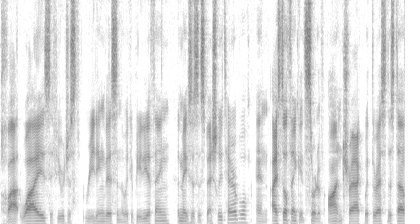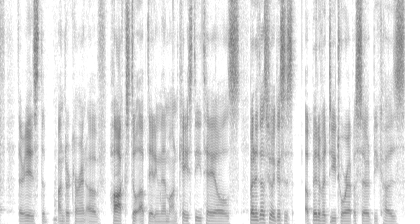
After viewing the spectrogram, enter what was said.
plot wise, if you were just reading this in the Wikipedia thing, that makes this especially terrible. And I still think it's sort of on track with the rest of the stuff. There is the undercurrent of Hawk still updating them on case details. But it does feel like this is a bit of a detour episode because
